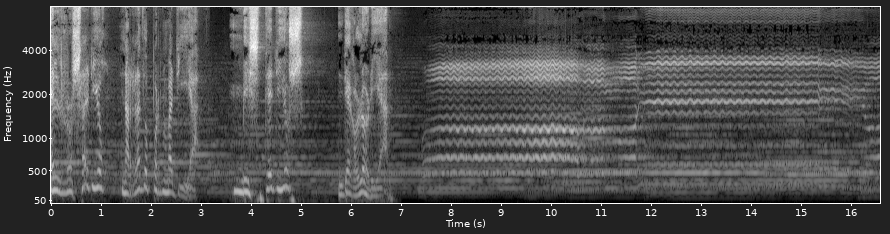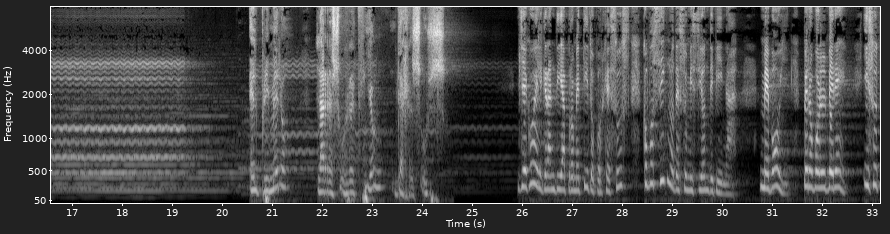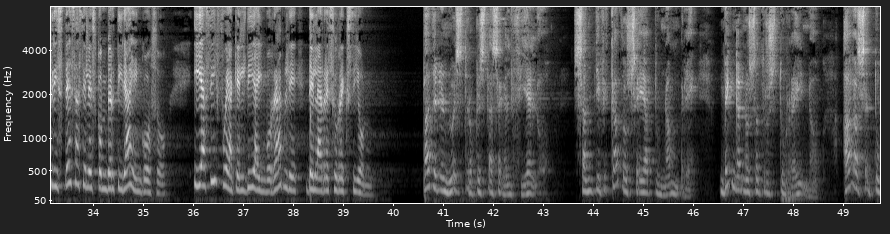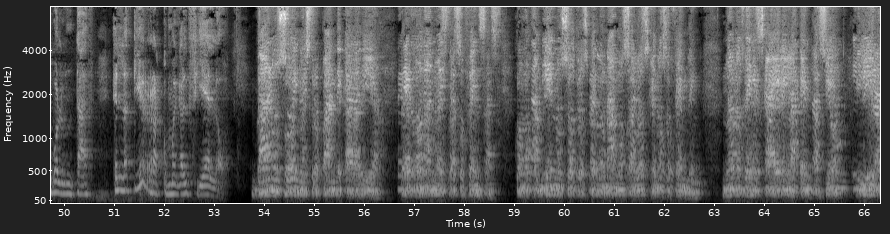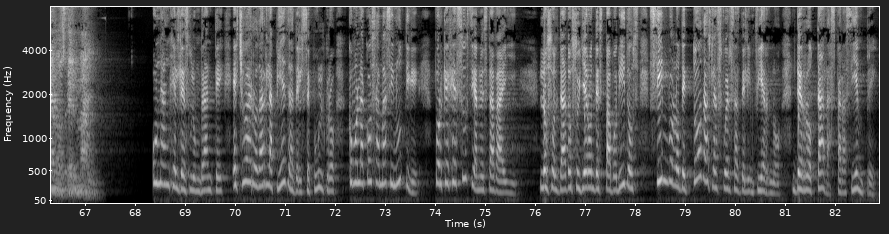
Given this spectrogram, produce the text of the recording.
El Rosario narrado por María. Misterios de Gloria. El primero, la resurrección de Jesús. Llegó el gran día prometido por Jesús como signo de su misión divina. Me voy, pero volveré, y su tristeza se les convertirá en gozo. Y así fue aquel día imborrable de la resurrección. Padre nuestro que estás en el cielo, santificado sea tu nombre, venga a nosotros tu reino, hágase tu voluntad en la tierra como en el cielo. Danos hoy nuestro pan de cada día. Perdona nuestras ofensas, como también nosotros perdonamos a los que nos ofenden. No nos dejes caer en la tentación y líbranos del mal. Un ángel deslumbrante echó a rodar la piedra del sepulcro como la cosa más inútil, porque Jesús ya no estaba ahí. Los soldados huyeron despavoridos, símbolo de todas las fuerzas del infierno, derrotadas para siempre.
